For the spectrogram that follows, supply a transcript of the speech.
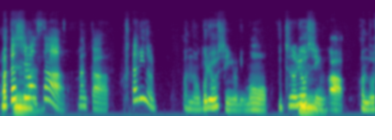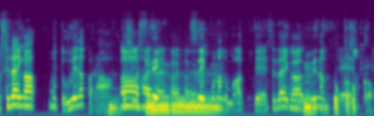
私はさ、なんか2人のあのご両親よりもうちの両親が、あの世代がもっと上だから、うん。私があーはいはいはいはい。末っ子なのもあって世代が上なので、そっかそっか。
